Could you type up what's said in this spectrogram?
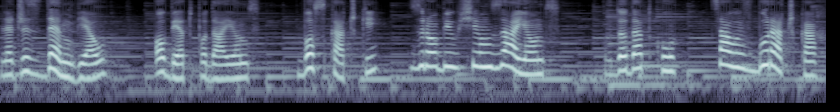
lecz zdębiał, obiad podając, bo z kaczki zrobił się zając. W dodatku cały w buraczkach.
